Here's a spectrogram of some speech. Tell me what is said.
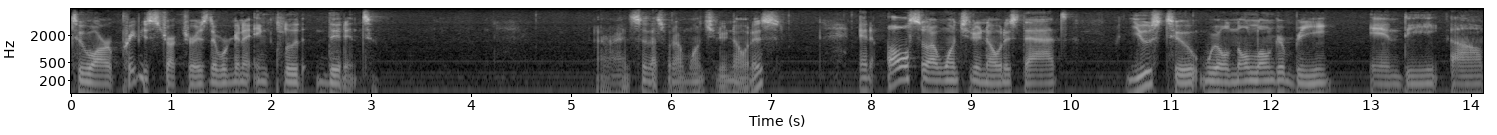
to our previous structure is that we're going to include didn't. Alright, so that's what I want you to notice. And also I want you to notice that used to will no longer be in the uh,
